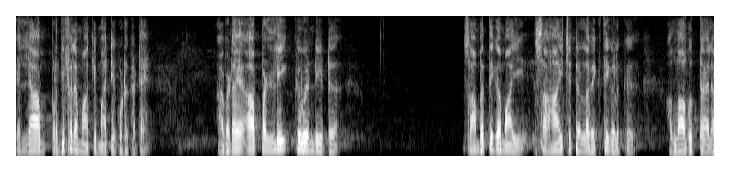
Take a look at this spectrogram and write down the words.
എല്ലാം പ്രതിഫലമാക്കി മാറ്റി കൊടുക്കട്ടെ. അവിടെ ആ പള്ളിക്ക് വേണ്ടിയിട്ട് സാമ്പത്തികമായി സഹായിച്ചിട്ടുള്ള വ്യക്തികൾക്ക് അള്ളാഹുത്താല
